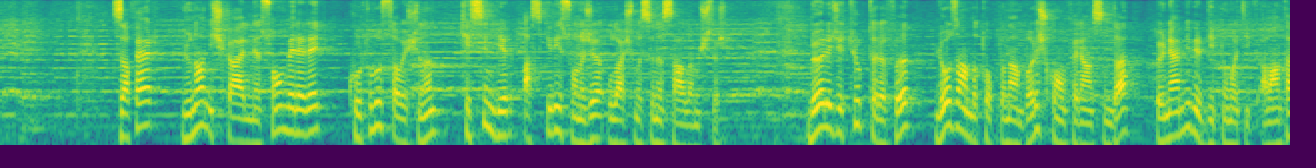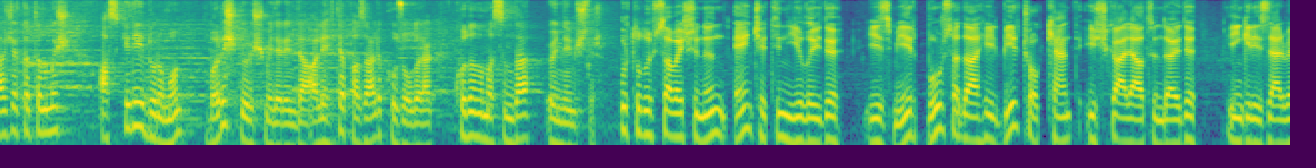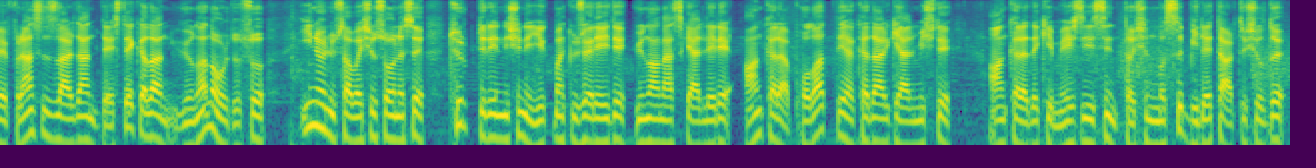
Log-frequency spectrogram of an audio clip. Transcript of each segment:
Zafer Yunan işgaline son vererek Kurtuluş Savaşı'nın kesin bir askeri sonuca ulaşmasını sağlamıştır. Böylece Türk tarafı Lozan'da toplanan barış konferansında önemli bir diplomatik avantajla katılmış, askeri durumun barış görüşmelerinde aleyhte pazarlık kozu olarak kullanılmasında önlemiştir. Kurtuluş Savaşı'nın en çetin yılıydı. İzmir, Bursa dahil birçok kent işgal altındaydı. İngilizler ve Fransızlardan destek alan Yunan ordusu İnönü Savaşı sonrası Türk direnişini yıkmak üzereydi. Yunan askerleri Ankara Polatlı'ya kadar gelmişti. Ankara'daki meclisin taşınması bile tartışıldı.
